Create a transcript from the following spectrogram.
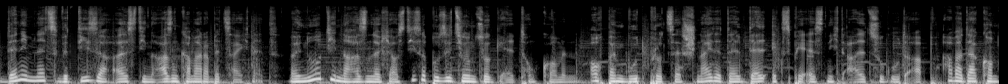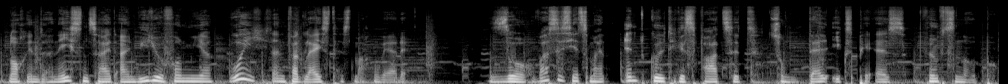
Denn im Netz wird diese als die Nasenkamera bezeichnet, weil nur die Nasenlöcher aus dieser Position zur Geltung kommen. Auch beim Bootprozess schneidet der Dell XPS nicht allzu gut ab, aber da kommt noch in der nächsten Zeit ein Video von mir, wo ich einen Vergleichstest machen werde. So, was ist jetzt mein endgültiges Fazit zum Dell XPS 15 Notebook?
